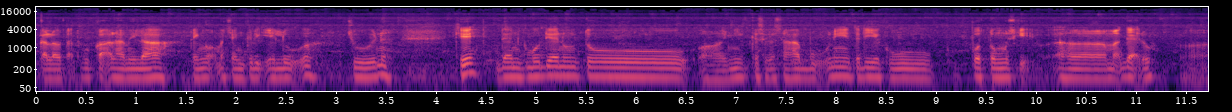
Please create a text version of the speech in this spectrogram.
Kalau tak terbuka Alhamdulillah. Tengok macam grip elok ke Cun. Okay Dan kemudian untuk uh, Ini kesah-kesah habuk ni Tadi aku potong sikit uh, Mat guard tu. Uh,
